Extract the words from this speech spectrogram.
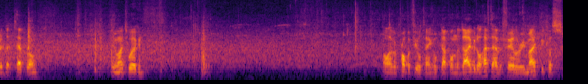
Read that tap wrong. Anyway, it's working. I'll have a proper fuel tank hooked up on the day, but I'll have to have it fairly remote because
